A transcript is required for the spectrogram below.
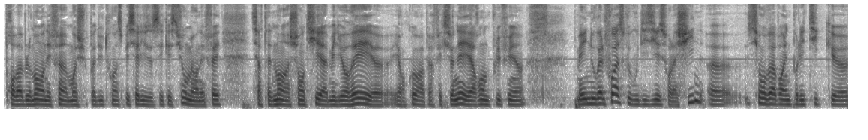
probablement, en effet, moi je suis pas du tout un spécialiste de ces questions, mais en effet, certainement un chantier à améliorer euh, et encore à perfectionner et à rendre plus fin. Mais une nouvelle fois, ce que vous disiez sur la Chine, euh, si on veut avoir une politique euh,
